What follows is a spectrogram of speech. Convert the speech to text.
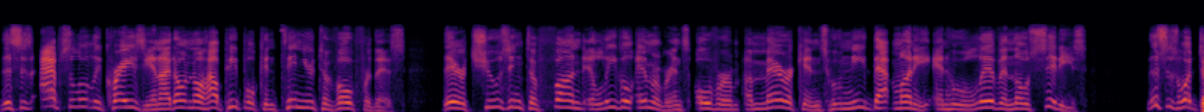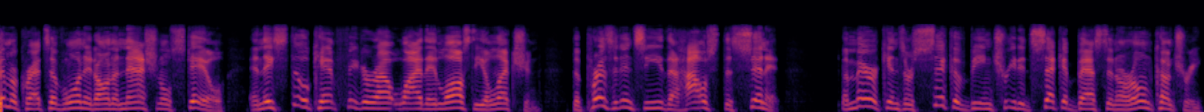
This is absolutely crazy, and I don't know how people continue to vote for this. They are choosing to fund illegal immigrants over Americans who need that money and who live in those cities. This is what Democrats have wanted on a national scale, and they still can't figure out why they lost the election. The presidency, the House, the Senate. Americans are sick of being treated second best in our own country,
